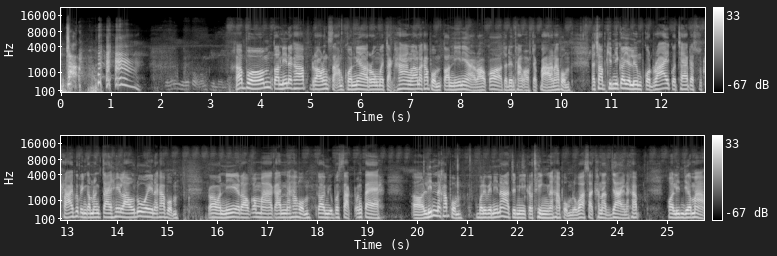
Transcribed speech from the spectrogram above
ะจ้ะครับผมตอนนี้นะครับเราทั้งสามคนเนี่ยลงมาจากห้างแล้วนะครับผมตอนนี้เนี่ยเราก็จะเดินทางออกจากป่าแล้วนะครับผมถ้าชอบคลิปนี้ก็อย่าลืมกดไลค์กดแชร์กด subscribe เพื่อเป็นกำลังใจให้เราด้วยนะครับผม ก็วันนี้เราก็มากันนะครับผมก็มีอุปสรรคตั้งแต่ลิ้นนะครับผมบริเวณนี้น่าจะมีกระทิงนะครับผมหรือว่าสัตว์ขนาดใหญ่นะครับเพอลิ้นเยอะมาก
